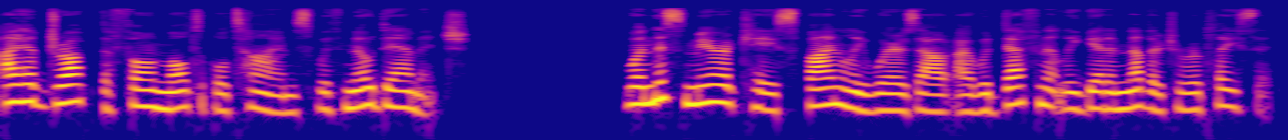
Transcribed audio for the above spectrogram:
I have dropped the phone multiple times with no damage. When this Miracase finally wears out I would definitely get another to replace it.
